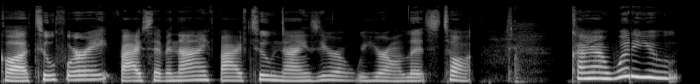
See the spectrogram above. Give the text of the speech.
Call 248 579 5290. We're here on Let's Talk. Kayan, what do you,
